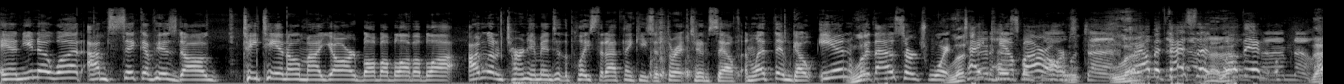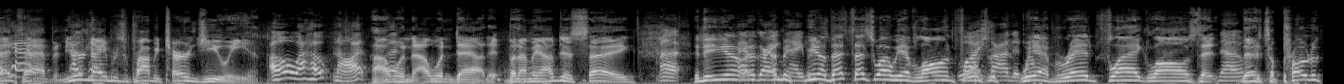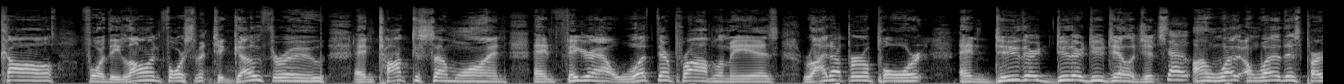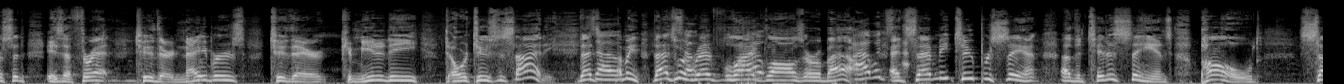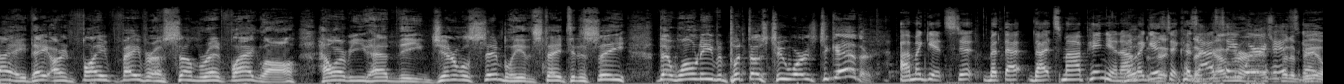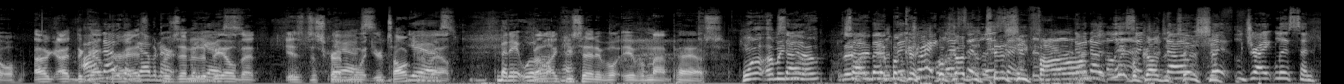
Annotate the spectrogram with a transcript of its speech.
And you know what? I'm sick of his dog T10 on my yard, blah, blah, blah, blah, blah. I'm going to turn him into the police that I think he's a threat to himself and let them go in Let- without a search warrant. Take his happens all the time. Let- well, but that's the, that- well then. now. That's okay, happened. Your okay. neighbors have probably turned you in. Oh, I hope not. I but- wouldn't. I wouldn't doubt it. But I mean, I'm just saying. Uh, you know, have great I mean, neighbors. you know, that's that's why we have law enforcement. Like-minded. We have red flag laws that No. there's a protocol for the law enforcement to go through and talk to someone and figure out what their problem is, write up a report, and do their do their due diligence So- on whether on whether this person is a threat to their neighbors, to their community, to, or to society. That's So- I mean that's what so red flag I- laws are about. I would- and seventy two percent of the Tennesseans polled say they are in fa- favor of some red flag law. However, you have the General Assembly of the state of Tennessee that won't even put those two words together. I'm against it, but that that's my opinion. I'm The- against it because the I see governor where has it put has a go. bill. Uh, uh, the I governor know the has governor, presented yes. a bill that is describing Yes. what you're talking Yes. about. But it will But not like you said, it will it will not pass. Well, I mean, So- you know, so, but- but because, Drake, because listen, the Tennessee listen. firearms, No, no, listen. because the no, Tennessee Drake, listen.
